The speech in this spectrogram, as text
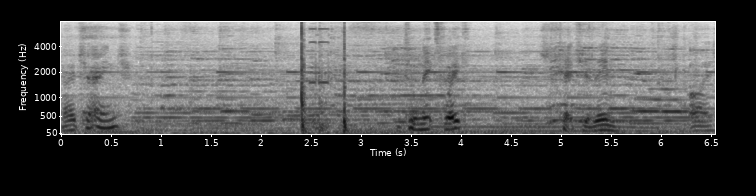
no change. Until next week, catch you then. Bye.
